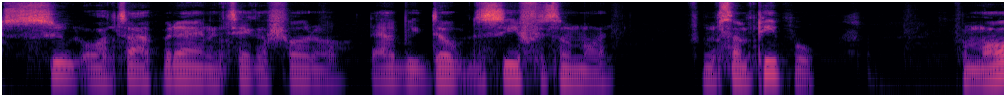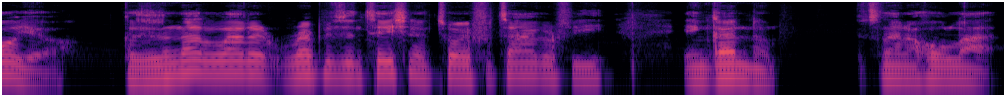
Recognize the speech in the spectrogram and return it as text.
suit on top of that and take a photo. That'd be dope to see for someone from some people, from all y'all, because there's not a lot of representation of toy photography in Gundam. It's not a whole lot,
